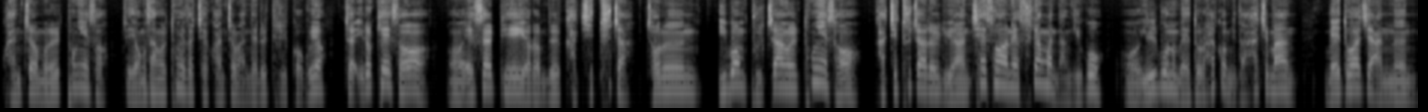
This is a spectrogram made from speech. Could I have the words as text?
관점을 통해서 제 영상을 통해서 제 관점 안내를 드릴 거고요. 자 이렇게 해서 어, XRP에 여러분들 같이 투자 저는 이번 불장을 통해서 가치 투자를 위한 최소한의 수량만 남기고 어, 일부는 매도를 할 겁니다. 하지만 매도하지 않는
